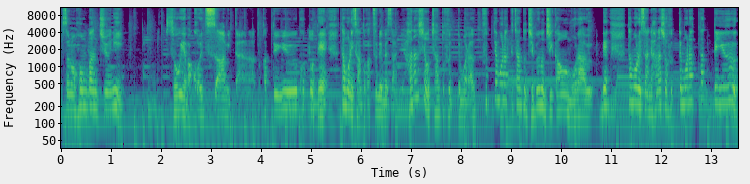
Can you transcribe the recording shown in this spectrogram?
その本番中に、そういえばこいつさ、みたいなとかっていうことで、タモリさんとか鶴瓶さんに話をちゃんと振ってもらう。振ってもらってちゃんと自分の時間をもらう。で、タモリさんに話を振ってもらったっていう、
